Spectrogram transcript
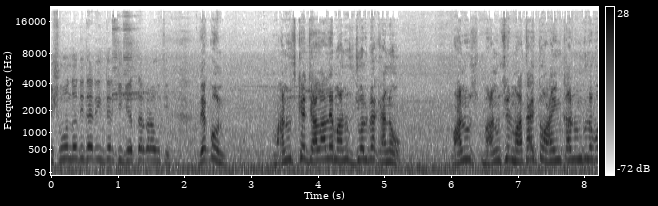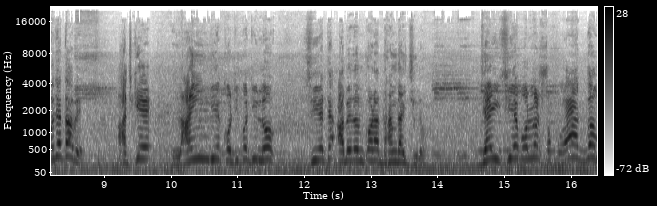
এই শুভেন্দু অধিকারীদের কি গ্রেপ্তার করা উচিত? দেখুন মানুষকে জ্বালালে মানুষ জ্বলবে কেন? মানুষ, মানুষের মাথায় তো আইন কানুনগুলো বোঝাতে হবে। আজকে লাইন দিয়ে কোটি কোটি লোক সিএতে আবেদন করার ধান্দাই ছিল। যেই সিএ বলল একদম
